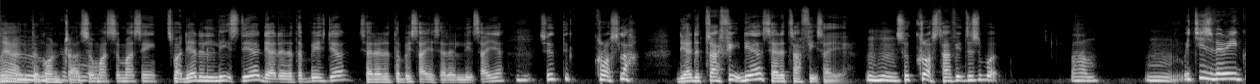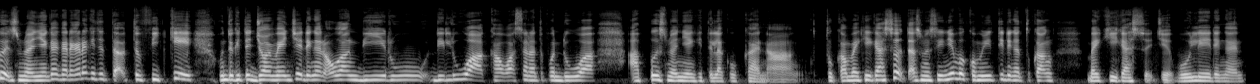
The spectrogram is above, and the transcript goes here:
Ya, kita kontrak. So Promo. masing-masing sebab dia ada leads dia, dia ada database dia, saya ada database saya, saya ada lead saya. Mhm. So itu cross lah. Dia ada traffic dia, saya ada traffic saya. Mhm. So cross traffic tersebut. Faham. Hmm, which is very good sebenarnya kan kadang-kadang kita tak terfikir untuk kita joint venture dengan orang di ru, di luar kawasan ataupun dua apa sebenarnya yang kita lakukan. Ah, tukang baiki kasut tak semestinya berkomuniti dengan tukang baiki kasut je. Boleh dengan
